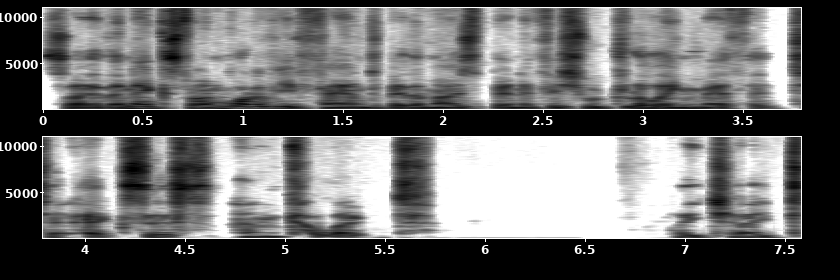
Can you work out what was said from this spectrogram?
So the next one, what have you found to be the most beneficial drilling method to access and collect leachate?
